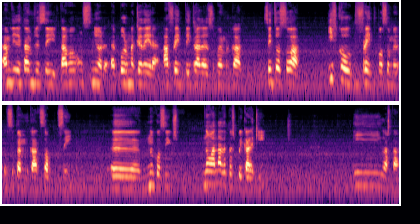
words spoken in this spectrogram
à medida que estávamos a sair, estava um senhor a pôr uma cadeira à frente da entrada do supermercado, sentou-se lá e ficou de frente para o supermercado só porque sim. Uh, não consigo não há nada para explicar aqui. E lá está.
